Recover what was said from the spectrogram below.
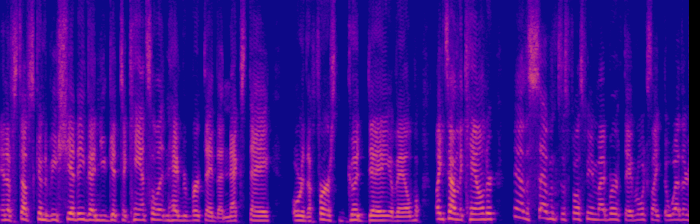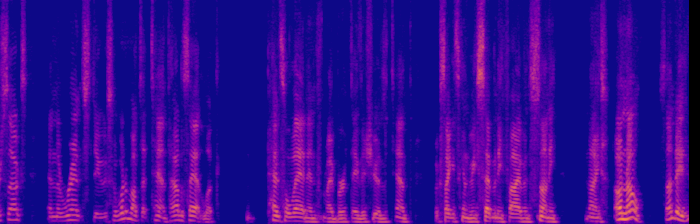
And if stuff's going to be shitty, then you get to cancel it and have your birthday the next day or the first good day available. Like it's on the calendar. Yeah, the seventh is supposed to be my birthday, but it looks like the weather sucks and the rent's due. So what about the 10th? How does that look? Pencil that in for my birthday this year, the 10th. Looks like it's going to be 75 and sunny. Nice. Oh no, Sunday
